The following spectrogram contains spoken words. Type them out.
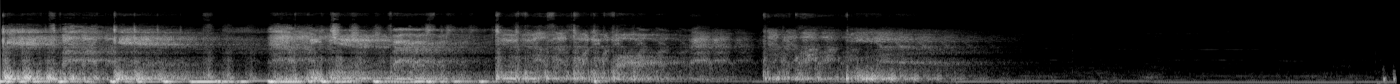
Kids, it. Happy children.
